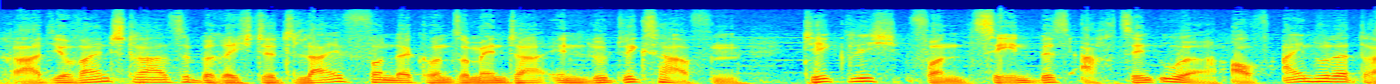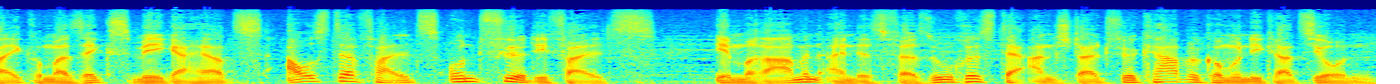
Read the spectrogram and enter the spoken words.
Radio Weinstraße berichtet live von der Konsumenta in Ludwigshafen. Täglich von 10 bis 18 Uhr auf 103,6 MHz aus der Pfalz und für die Pfalz. Im Rahmen eines Versuches der Anstalt für Kabelkommunikation.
